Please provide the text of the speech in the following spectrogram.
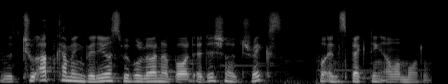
In the two upcoming videos we will learn about additional tricks for inspecting our model.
